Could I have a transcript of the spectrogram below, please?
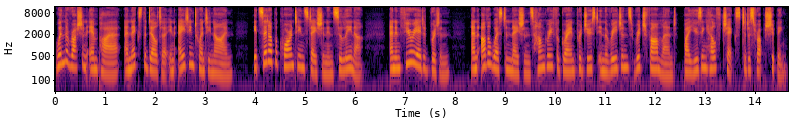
When the Russian Empire annexed the Delta in 1829, it set up a quarantine station in Sulina and infuriated Britain and other Western nations hungry for grain produced in the region's rich farmland by using health checks to disrupt shipping.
